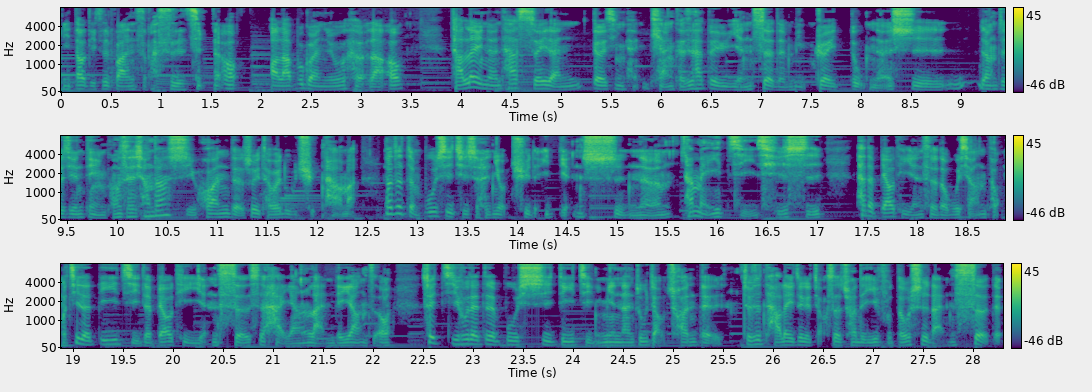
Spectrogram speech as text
你到底是发生什么事情哦？好啦，不管如何啦哦。塔类呢，他虽然个性很强，可是他对于颜色的敏锐度呢，是让这间电影公司相当喜欢的，所以才会录取他嘛。那这整部戏其实很有趣的一点是呢，它每一集其实它的标题颜色都不相同。我记得第一集的标题颜色是海洋蓝的样子哦，所以几乎在这部戏第一集里面，男主角穿的就是塔雷这个角色穿的衣服都是蓝色的。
